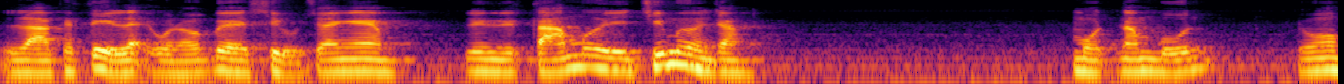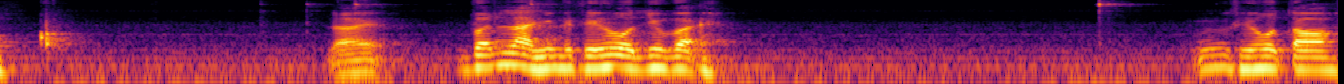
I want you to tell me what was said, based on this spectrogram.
là cái tỷ lệ của nó về xỉu cho anh em lên đến 80 đến 90 phần trăm. 154 đúng không? Đấy vẫn là những cái thế hột như vậy. Những thế hột to.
